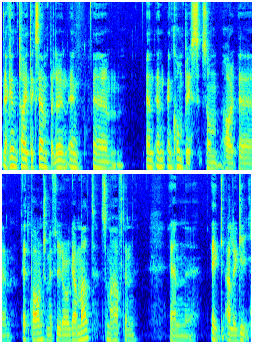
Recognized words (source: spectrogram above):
jag kan ta ett exempel. En, en, ehm, en, en, en kompis som har ett barn som är fyra år gammalt som har haft en, en äggallergi.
